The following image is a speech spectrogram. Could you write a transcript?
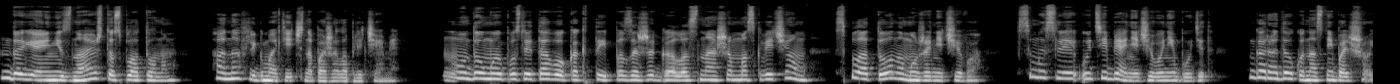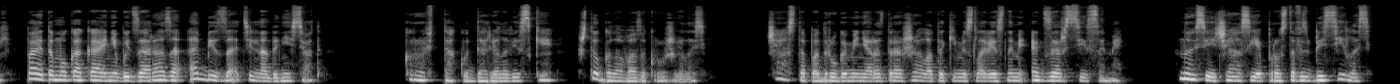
«Да я и не знаю, что с Платоном». Она флегматично пожала плечами. «Ну, думаю, после того, как ты позажигала с нашим москвичом, с Платоном уже ничего. В смысле, у тебя ничего не будет. Городок у нас небольшой, поэтому какая-нибудь зараза обязательно донесет». Кровь так ударила виски, что голова закружилась. Часто подруга меня раздражала такими словесными экзорсисами. Но сейчас я просто взбесилась,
